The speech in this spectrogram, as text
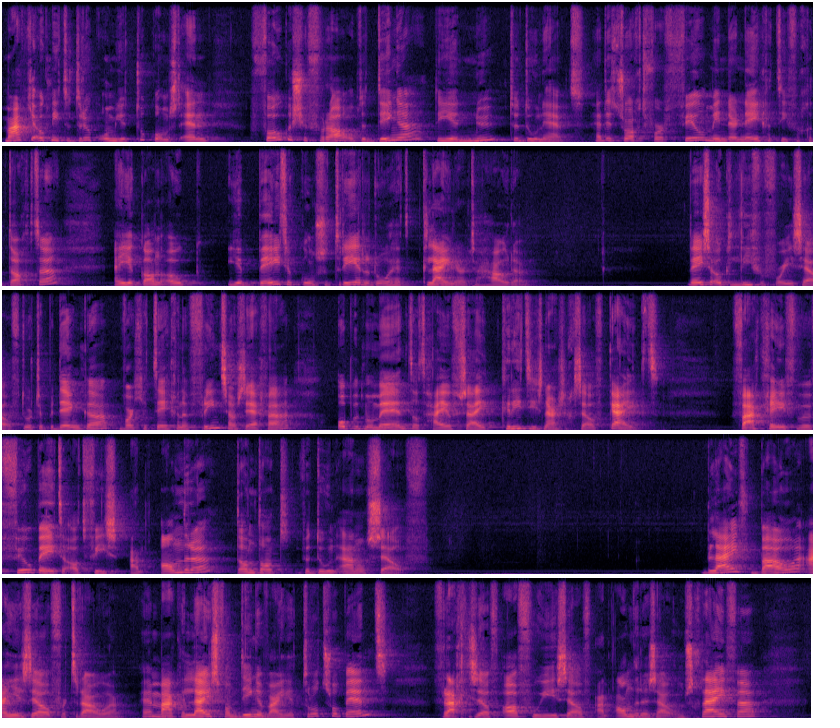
Maak je ook niet te druk om je toekomst en focus je vooral op de dingen die je nu te doen hebt. dit zorgt voor veel minder negatieve gedachten en je kan ook je beter concentreren door het kleiner te houden. Wees ook liever voor jezelf door te bedenken wat je tegen een vriend zou zeggen op het moment dat hij of zij kritisch naar zichzelf kijkt. Vaak geven we veel beter advies aan anderen dan dat we doen aan onszelf. Blijf bouwen aan je zelfvertrouwen. Maak een lijst van dingen waar je trots op bent. Vraag jezelf af hoe je jezelf aan anderen zou omschrijven.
